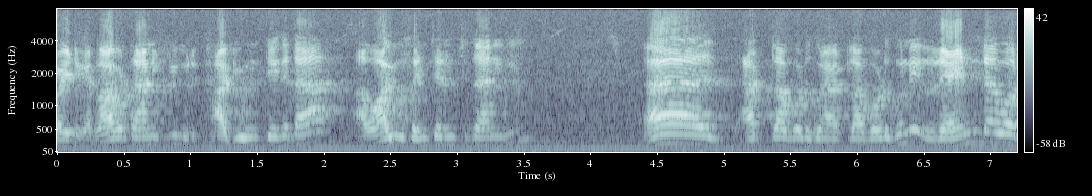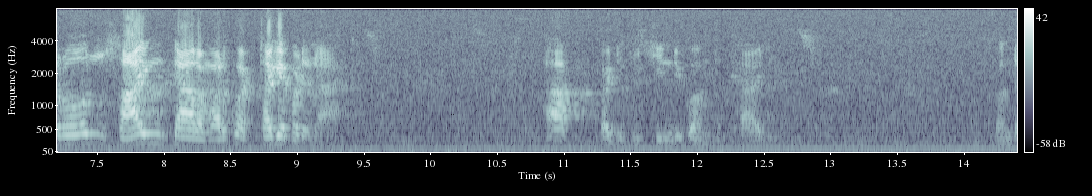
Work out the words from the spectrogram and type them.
బయటకు రావటానికి మీరు ఖాళీ ఉంటే కదా ఆ వాయువు సంచరించడానికి అట్లా పడుకుని అట్లా పడుకుని రెండవ రోజు సాయంకాలం వరకు అట్లాగే పడిన. అప్పటికి ఇచ్చింది కొంత ఖాళీ. కొంత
